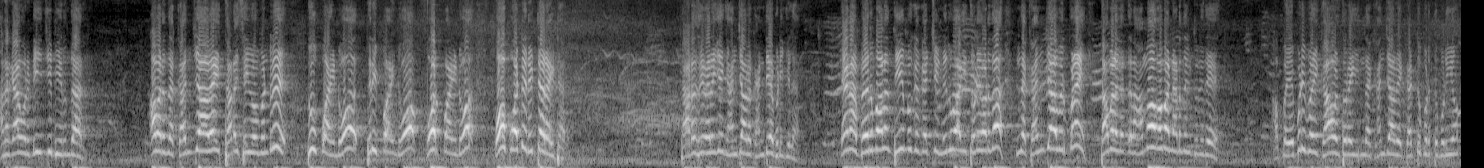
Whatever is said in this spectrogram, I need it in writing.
அதற்காக ஒரு டிஜிபி இருந்தார். அவர் இந்த கஞ்சாவை தடை செய்வோம் என்று two point O three point O four point O O போட்டு ரிட்டையர் ஆயிட்டார். கடைசி வரைக்கும் கஞ்சாவை கண்டே பிடிக்கல. ஏன்னா பெரும்பாலும் திமுக கட்சி நிர்வாகி துணையோடு தான் இந்த கஞ்சா விற்பனை தமிழகத்தில் அமோகமாக நடந்துகிட்டு இருக்குது. அப்ப எப்படி போய் காவல்துறை இந்த கஞ்சாவை கட்டுப்படுத்த முடியும்?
